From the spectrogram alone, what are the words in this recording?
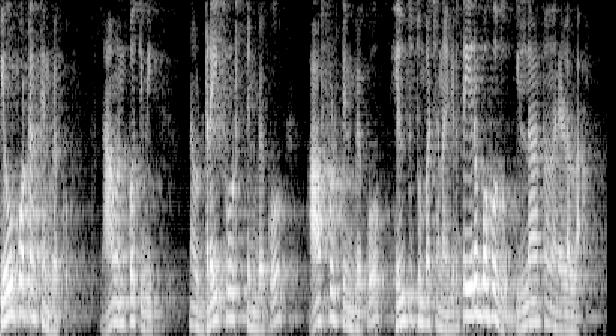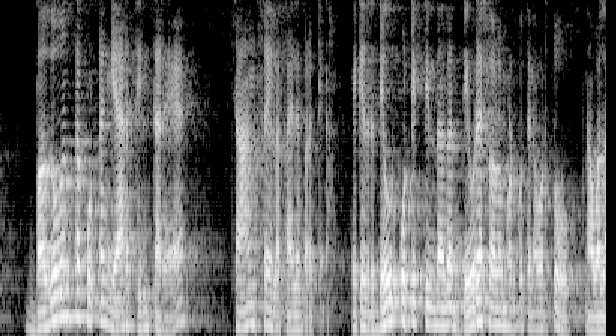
ದೇವ್ರು ಕೊಟ್ಟಂಗೆ ತಿನ್ನಬೇಕು ನಾವು ಅನ್ಕೋತೀವಿ, ನಾವು ಡ್ರೈ ಫ್ರೂಟ್ಸ್ ತಿನ್ನಬೇಕು ಆ ಫುಡ್ ತಿನ್ನಬೇಕು ಹೆಲ್ತ್ ತುಂಬ ಚೆನ್ನಾಗಿರುತ್ತೆ, ಇರಬಹುದು. ಇಲ್ಲ ಅಂತ ನಾನು ಹೇಳಲ್ಲ. ಭಗವಂತ ಕೊಟ್ಟಂಗೆ ಯಾರು ತಿಂತಾರೆ, ಚಾನ್ಸೇ ಇಲ್ಲ ಕಾಯಿಲೆ ಬರೋಕ್ಕೆ. ಯಾಕೆಂದರೆ ದೇವ್ರು ಕೊಟ್ಟಿದ್ದು ತಿಂದಾಗ ದೇವರೇ ಸಾಲ್ವ್ ಮಾಡ್ಕೋತೇನೆ ಹೊರತು ನಾವಲ್ಲ.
